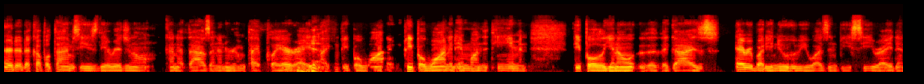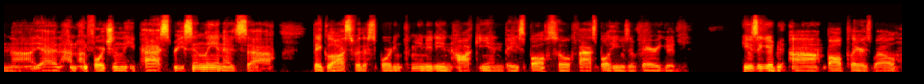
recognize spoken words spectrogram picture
heard it a couple times. He's the original kind of thousand in a room type player, right? Yeah. Like people wanted people wanted him on the team and people, you know, the, the guys everybody knew who he was in BC, right? And uh, yeah, unfortunately, he passed recently, and it's a big loss for the sporting community in hockey and baseball. So fastball, he was a very good, he was a good uh, ball player as well,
